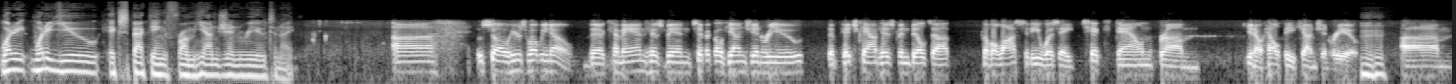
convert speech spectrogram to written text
what are what are you expecting from Hyun-jin Ryu tonight? Uh, so here's what we know: the command has been typical Hyun-jin Ryu. The pitch count has been built up. The velocity was a tick down from, you know, healthy Hyun-jin Ryu. Mm-hmm. Um,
